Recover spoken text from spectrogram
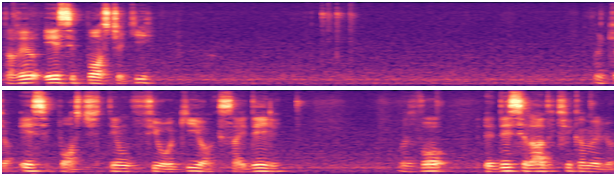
Tá vendo esse poste aqui? Aqui, ó, esse poste. Tem um fio aqui, ó, que sai dele. Mas vou é desse lado que fica melhor.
